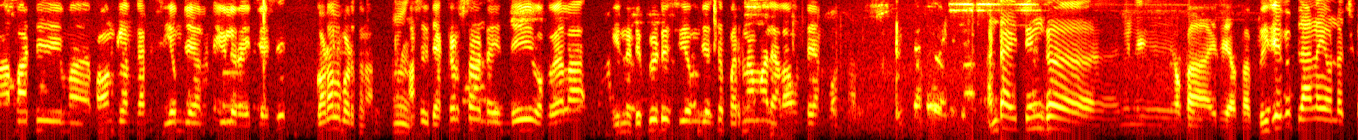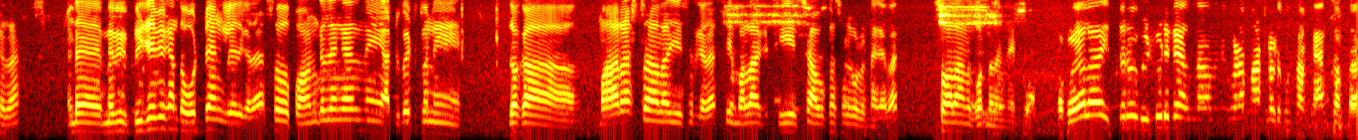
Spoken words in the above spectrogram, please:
మా పార్టీ మా పవన్ కళ్యాణ్ గారిని సీఎం చేయాలని వీళ్ళు రైజ్ చేసి గొడవలు పడుతున్నారు. అసలు ఇది ఎక్కడ స్టార్ట్ అయింది? ఒకవేళ ఈయన డిప్యూటీ సీఎం చేస్తే పరిణామాలు ఎలా ఉంటాయి అనుకుంటున్నారు అంటే ఐ థింక్ ఒక ఇది ఒక బీజేపీ ప్లాన్ అయి ఉండొచ్చు కదా. అంటే మేబీ బీజేపీకి అంత ఓట్ బ్యాంక్ లేదు కదా. సో పవన్ కళ్యాణ్ గారిని అడ్డు పెట్టుకుని ఇది ఒక మహారాష్ట్ర అలా చేశారు కదా. సేమ్ అలా చేసే అవకాశాలు కూడా ఉన్నాయి కదా. సో అలా అనుకుంటున్నాను నేను. ఒకవేళ ఇద్దరు విడివిడిగా వెళ్దామని కూడా మాట్లాడుకుంటారు ఫ్యాన్స్ అంతా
